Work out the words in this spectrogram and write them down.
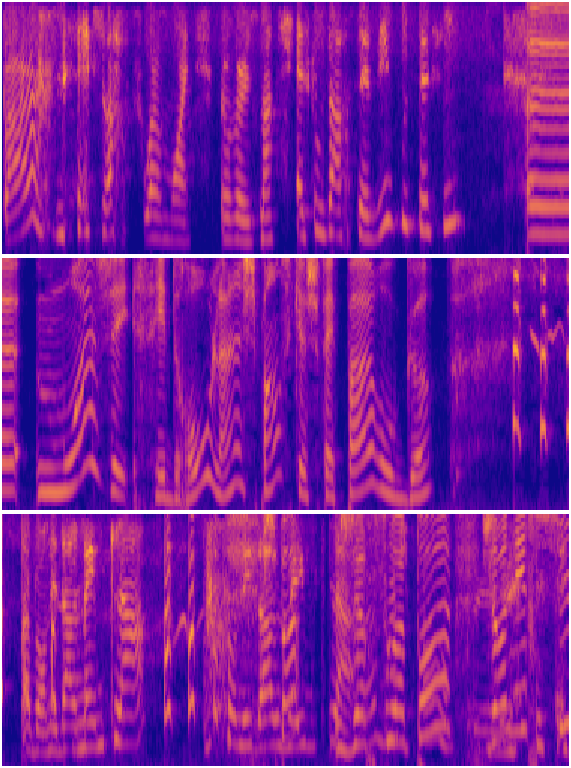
peur, mais j'en reçois moins, heureusement. Est-ce que vous en recevez, vous, Sophie? Euh, moi, j'ai, c'est drôle, hein. Je pense que je fais peur aux gars. ah bon, on est dans le même clan. on est dans je le même Je reçois pas. J'en ai reçu.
